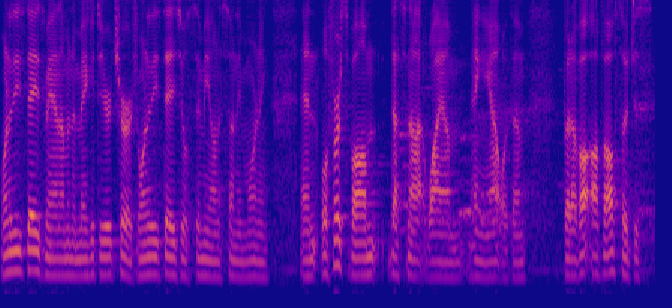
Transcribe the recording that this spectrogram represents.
"One of these days, man, I'm going to make it to your church. One of these days, you'll see me on a Sunday morning." And well, first of all, that's not why I'm hanging out with him. But I've, I've also just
